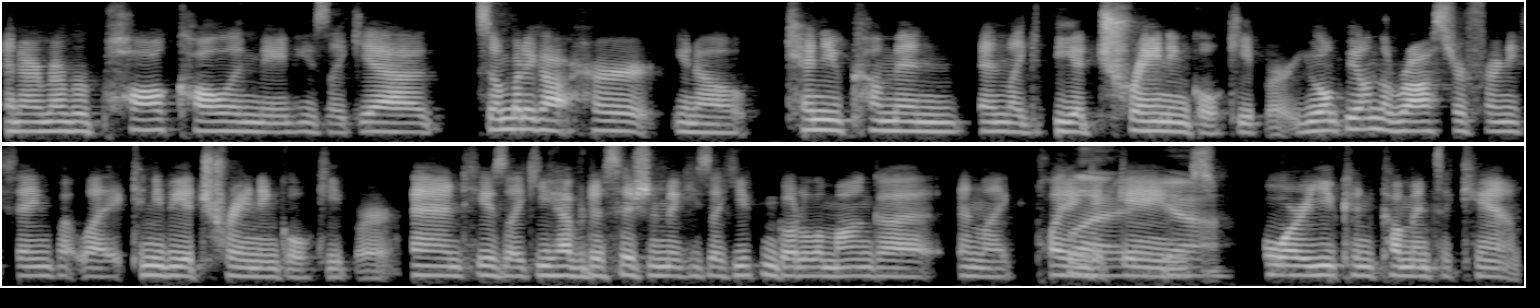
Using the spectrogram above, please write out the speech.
and I remember Paul calling me and he's like, Yeah, somebody got hurt. You know, can you come in and like be a training goalkeeper? You won't be on the roster for anything, but like, can you be a training goalkeeper? And he's like, You have a decision to make. He's like, You can go to La Manga and like play, and get games, yeah. or you can come into camp.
